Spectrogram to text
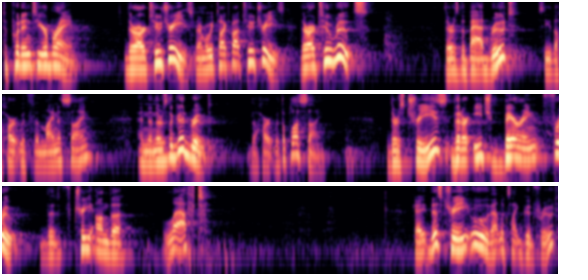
to put into your brain. There are two trees. Remember, we talked about two trees. There are two roots. There's the bad root, see the heart with the minus sign. And then there's the good root, the heart with the plus sign. There's trees that are each bearing fruit. The tree on the left, okay, this tree, ooh, that looks like good fruit.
